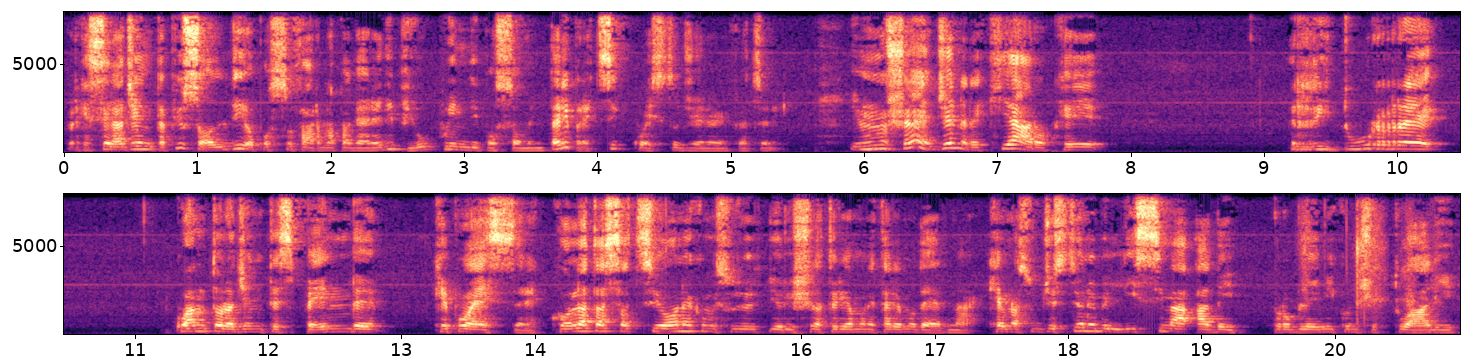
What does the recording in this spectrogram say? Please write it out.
Perché se la gente ha più soldi, io posso farla pagare di più, quindi posso aumentare i prezzi, questo genera inflazione. In uno scenario del genere è chiaro che ridurre quanto la gente spende, che può essere con la tassazione, come suggerisce la teoria monetaria moderna, che è una suggestione bellissima, ha dei problemi concettuali,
